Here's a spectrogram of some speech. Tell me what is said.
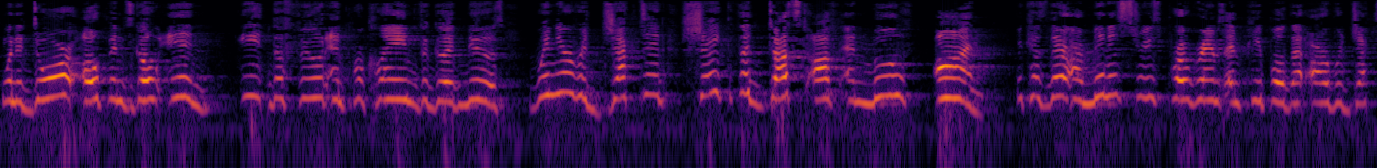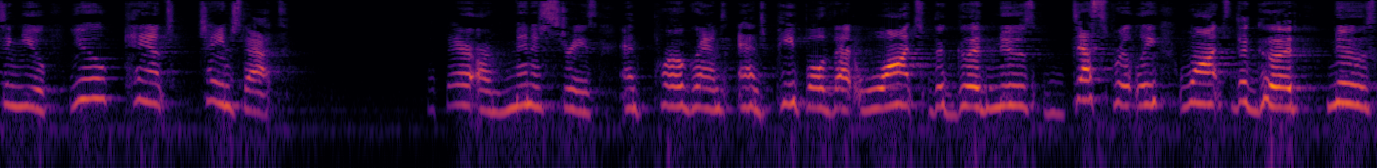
When a door opens, go in. Eat the food and proclaim the good news. When you're rejected, shake the dust off and move on because there are ministries, programs, and people that are rejecting you. You can't change that. But there are ministries and programs and people that want the good news, desperately want the good news.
